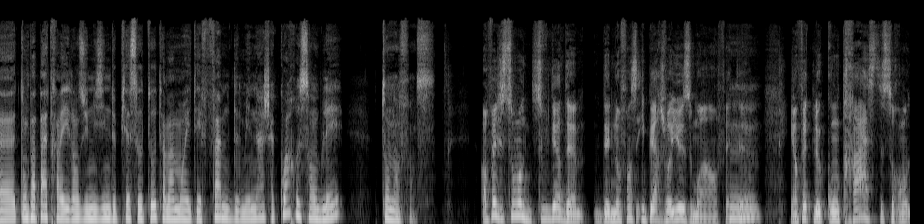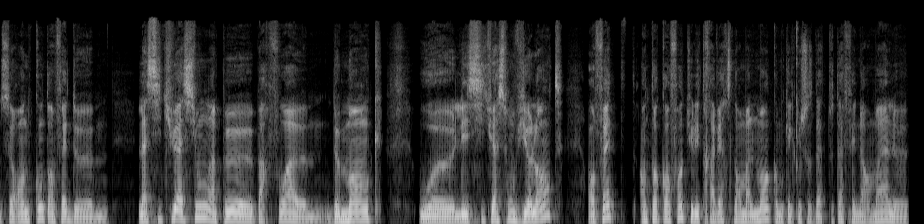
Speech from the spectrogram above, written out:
Euh, ton papa a travaillé dans une usine de pièces auto, ta maman était femme de ménage. À quoi ressemblait ton enfance? En fait, j'ai souvent le souvenir d'une enfance hyper joyeuse, moi, en fait. Euh, Et en fait, le contraste, se, rend- se rendre compte, en fait, de la situation un peu, euh, parfois, euh, de manque ou euh, les situations violentes. En fait, en tant qu'enfant, tu les traverses normalement comme quelque chose de tout à fait normal.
